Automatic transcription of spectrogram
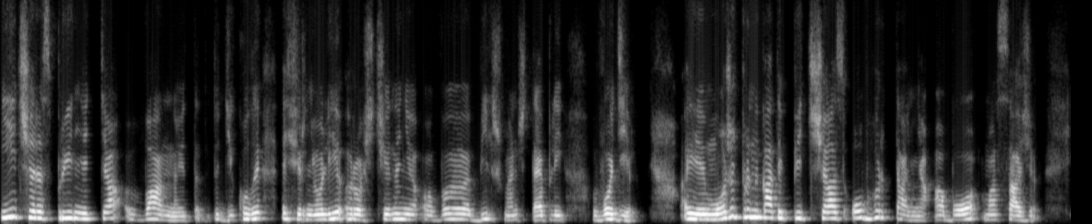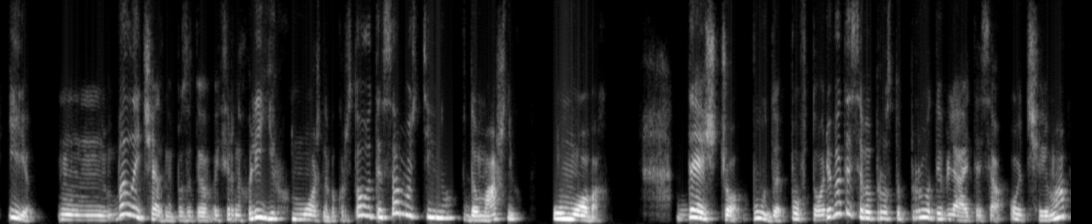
і через прийняття ванної, тоді, коли ефірні олії розчинені в більш-менш теплій воді. І можуть проникати під час обгортання або масажів. І Величезний позитив ефірних олій, їх можна використовувати самостійно в домашніх умовах дещо буде повторюватися, ви просто продивляйтеся очима.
